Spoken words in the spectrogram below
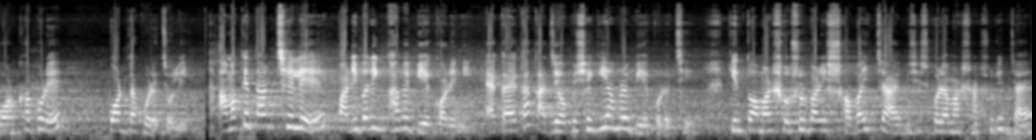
বরখা পরে পর্দা করে চলি। আমাকে তার ছেলে পারিবারিকভাবে বিয়ে করেনি। একা একা কাজে অফিসে গিয়ে আমরা বিয়ে করেছি। কিন্তু আমার শ্বশুর বাড়ির সবাই চায়, বিশেষ করে আমার শাশুড়ি চায়,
